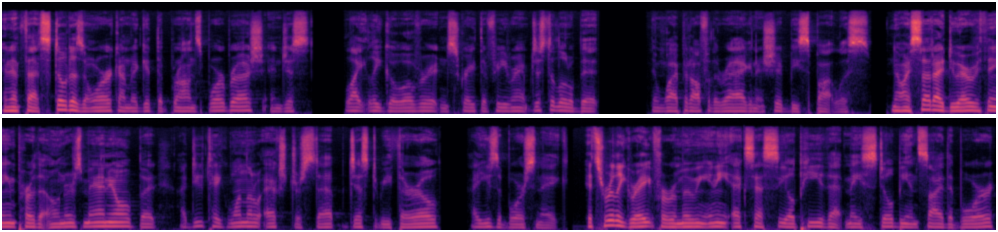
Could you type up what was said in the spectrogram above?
And if that still doesn't work, I'm going to get the bronze bore brush and just lightly go over it and scrape the feed ramp just a little bit, then wipe it off with a rag and it should be spotless. Now, I said I do everything per the owner's manual, but I do take one little extra step just to be thorough. I use a bore snake. It's really great for removing any excess CLP that may still be inside the bore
